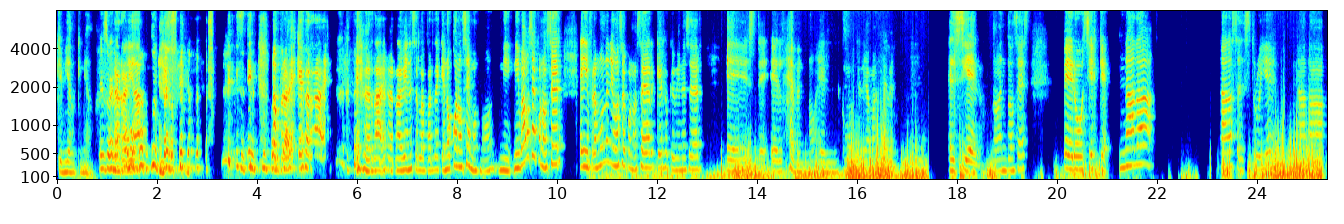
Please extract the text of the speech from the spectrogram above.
qué miedo, qué miedo. Eso era realidad. No, pero es que es verdad, es verdad, es verdad, viene a ser la parte que no conocemos, ¿no? Ni, ni vamos a conocer el inframundo, ni vamos a conocer qué es lo que viene a ser este, el heaven, ¿no? El, ¿cómo que le llaman heaven? El cielo, ¿no? Entonces, pero si es que nada nada se destruye, nada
